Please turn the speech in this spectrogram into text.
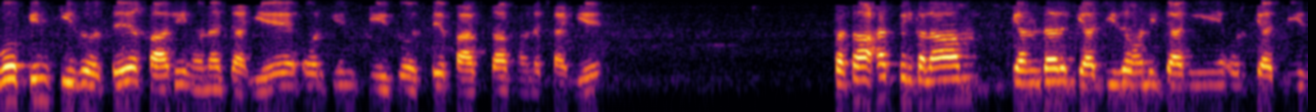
वो किन चीज़ों से खाली होना चाहिए और किन चीज़ों से पाक साफ़ होना चाहिए? फसाहत फिल कलाम के अंदर क्या चीज़ें होनी चाहिए और क्या चीज़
